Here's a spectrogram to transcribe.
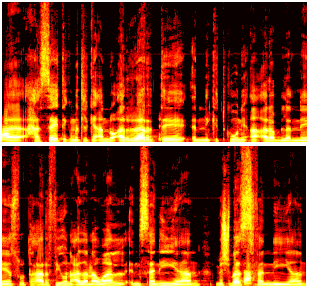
صح. آه، حسيتك مثل كأنه قررتي إنك تكوني أقرب للناس وتعرفيهم على نوال انسانيا مش بس صح. فنيا.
